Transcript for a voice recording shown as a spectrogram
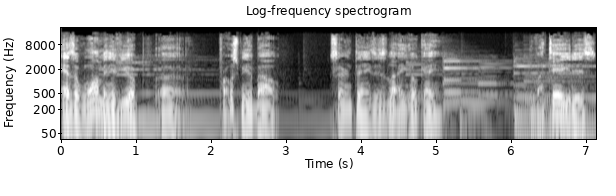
as a woman, if you uh, approach me about certain things, it's like, okay, if I tell you this,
